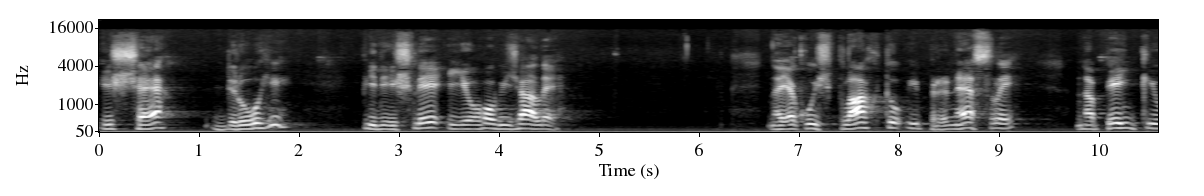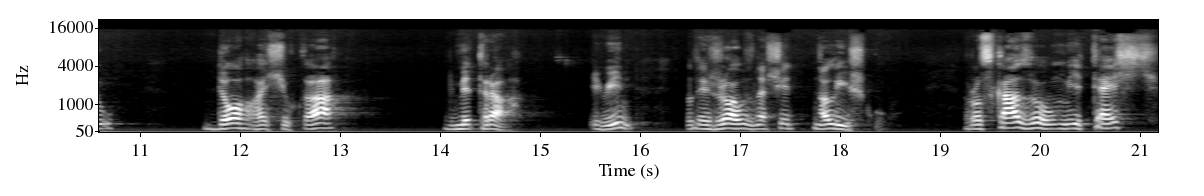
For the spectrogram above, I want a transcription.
І ще другі підійшли і його взяли на якусь плахту і принесли на пеньків до Гасюка Дмитра. І він лежав, значить, на ліжку. Розказував мій тесть,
